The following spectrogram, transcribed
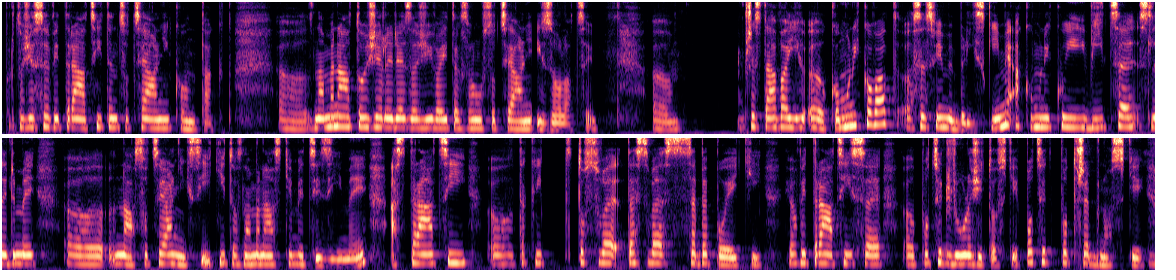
protože se vytrácí ten sociální kontakt. Eh, znamená to, že lidé zažívají takzvanou sociální izolaci eh, přestávají eh, komunikovat se svými blízkými a komunikují více s lidmi na sociálních sítích, to znamená s těmi cizími a ztrácí taky to své, té své sebepojetí. Jo, vytrácí se pocit důležitosti, pocit potřebnosti. Mm.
